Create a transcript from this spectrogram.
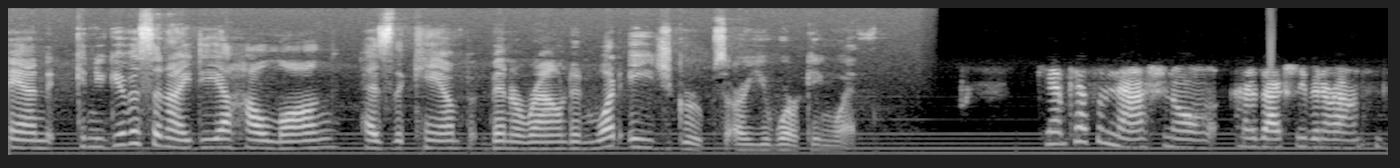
And can you give us an idea how long has the camp been around and what age groups are you working with? Camp Kesem National has actually been around since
